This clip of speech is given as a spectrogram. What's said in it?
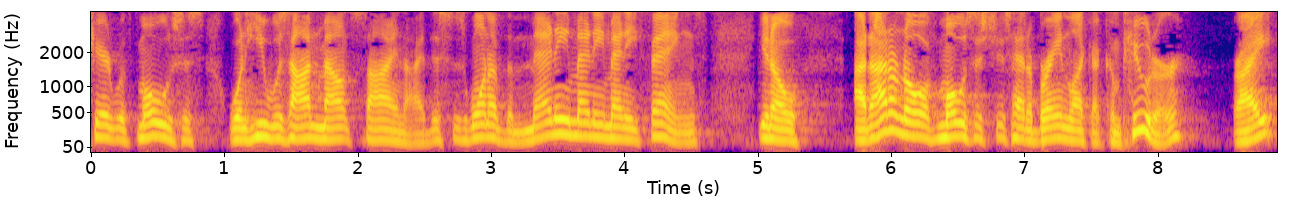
shared with Moses when he was on Mount Sinai. This is one of the many, many, many things, you know, and I don't know if Moses just had a brain like a computer, right?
